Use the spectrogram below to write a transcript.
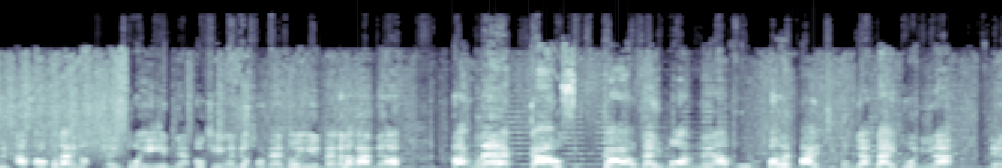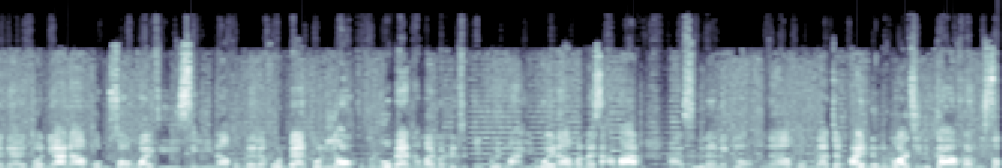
ปืนอัพเอาก็ได้เนาะไอ้ตัว AN เนี่ย โอเค งั้นเดี๋ยวขอแบนตัว AN ไปก็แล้วกันนะครับ ครั้งแรก 99 ไดมอนด์นะครับผมเปิดไปจริงผมอยากได้ตัวนี้นะเนี่ยเนี่ยไอตัวเนี้ยนะครับผมซองไว้44นะครับผมหลายๆคนแบนตัวนี้ออกผมไม่รู้ว่าแบนทำไมมันเป็นสกินปืนใหม่ด้วยนะมันไม่สามารถหาซื้อได้ในกล่องนะครับผมนะจัดไป 149 ครั้งที่ 2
